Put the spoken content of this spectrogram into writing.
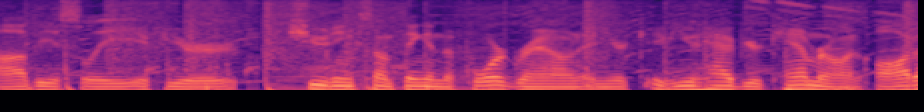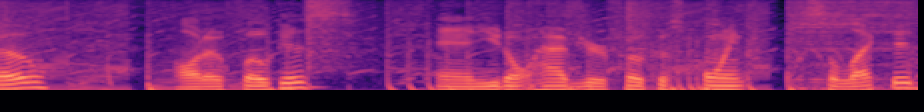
obviously if you're shooting something in the foreground and you're if you have your camera on auto, autofocus, and you don't have your focus point selected,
